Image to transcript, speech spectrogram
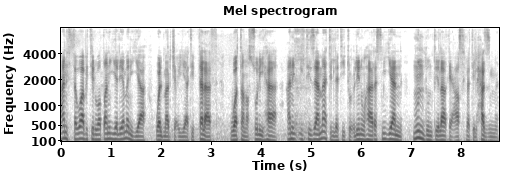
عن الثوابت الوطنية اليمنية والمرجعيات الثلاث وتنصلها عن الالتزامات التي تعلنها رسميا منذ انطلاق عاصفة الحزم.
